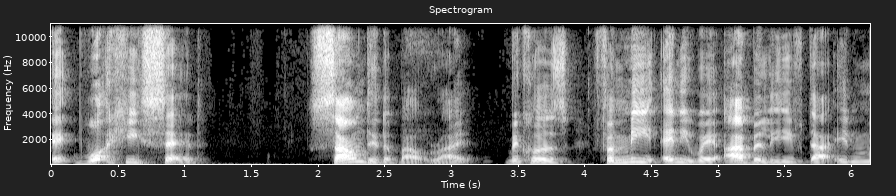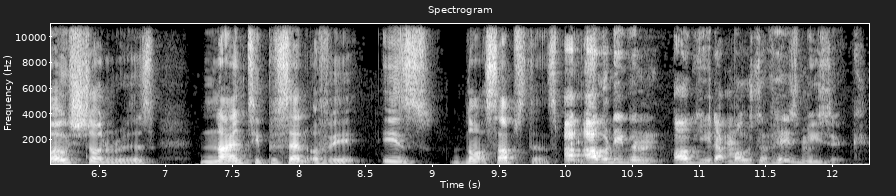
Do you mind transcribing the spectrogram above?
it, what he said sounded about right because for me anyway, I believe that in most genres, ninety percent of it is not substance I. I would even argue that most of his music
